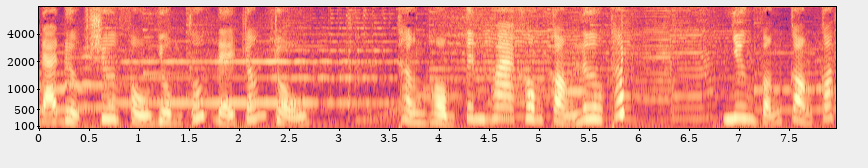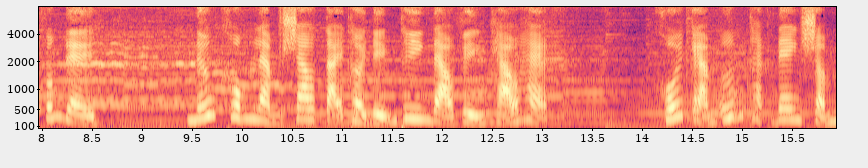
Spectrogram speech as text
Đã được sư phụ dùng thuốc để trấn trụ. Thần hồn tinh hoa không còn lưu thất, Nhưng vẫn còn có vấn đề. Nếu không làm sao tại thời điểm thiên đạo viện khảo hạt Khối cảm ứng thạch đen sẫm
